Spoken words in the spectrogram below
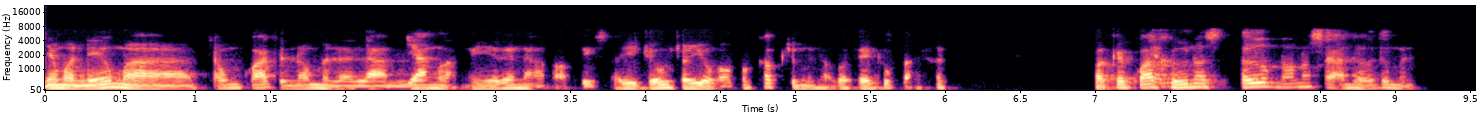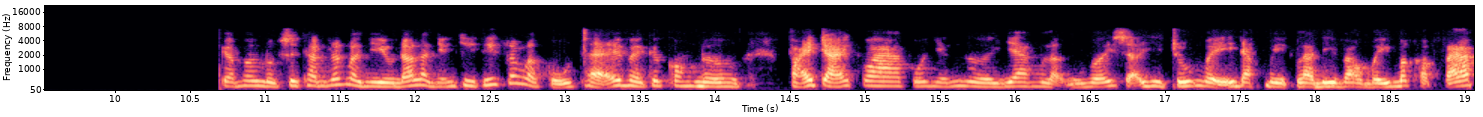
Nhưng mà nếu mà trong quá trình đó mình là làm gian lận như thế nào đó thì sở di trú cho dù họ có cấp cho mình họ có thể rút lại hết. Và cái quá khứ nó tới lúc đó nó sẽ ảnh hưởng tới mình. Cảm ơn luật sư Khanh rất là nhiều. Đó là những chi tiết rất là cụ thể về cái con đường phải trải qua của những người gian lận với sở di trú Mỹ, đặc biệt là đi vào Mỹ bất hợp pháp.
